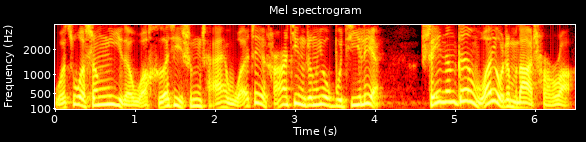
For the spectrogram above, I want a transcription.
我做生意的，我和气生财，我这行竞争又不激烈。”谁能跟我有这么大仇啊？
